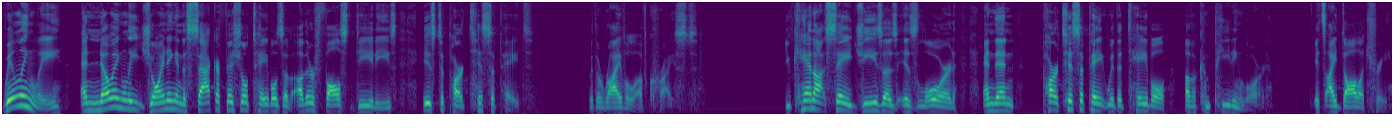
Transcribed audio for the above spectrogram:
Willingly and knowingly joining in the sacrificial tables of other false deities is to participate with a rival of Christ. You cannot say Jesus is Lord and then participate with the table of a competing Lord. It's idolatry.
